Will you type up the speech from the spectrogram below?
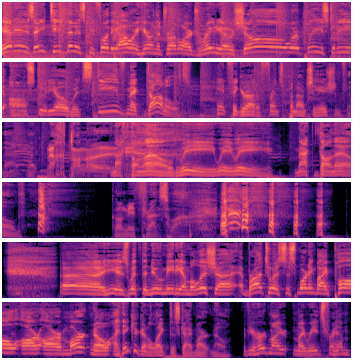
It is 18 minutes before the hour here on the Girard at Large Radio Show. We're pleased to be on studio with Steve McDonald. Can't figure out a French pronunciation for that, but McDonald. McDonald, oui, oui, oui, McDonald. Call me Francois. Uh, he is with the new media militia, brought to us this morning by Paul R. R. Martineau. I think you're going to like this guy, Martineau. Have you heard my my reads for him?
